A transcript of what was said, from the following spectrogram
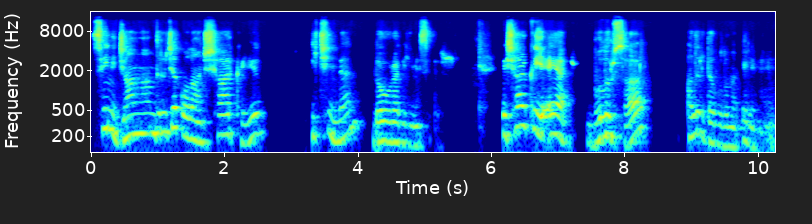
seni canlandıracak olan şarkıyı içinden doğurabilmesidir. Ve şarkıyı eğer bulursa alır davulunu eline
